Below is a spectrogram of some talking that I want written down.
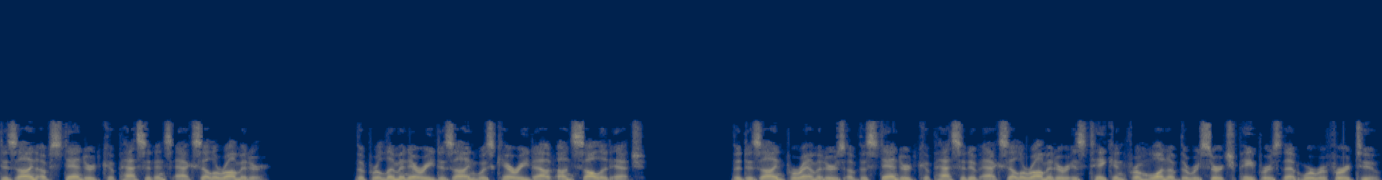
Design of standard capacitance accelerometer. The preliminary design was carried out on solid edge. The design parameters of the standard capacitive accelerometer is taken from one of the research papers that were referred to.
